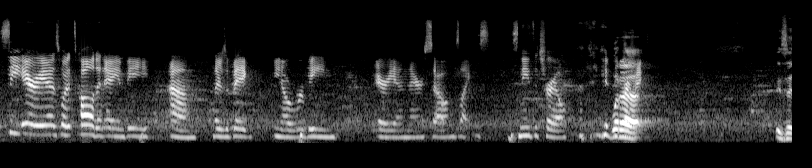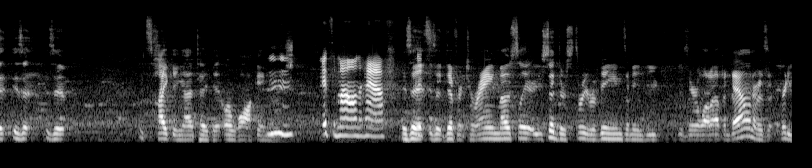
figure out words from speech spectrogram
C area is what it's called, and A and B. Um, there's a big, you know, ravine area in there. So I was like, this, this needs a trail. It'd What, be uh, perfect. Is it is it is it it's hiking I take it or walking Mhm. It's a mile and a half. is it It's- is it different terrain mostly or you said there's three ravines I mean do you is there a lot of up and down or is it pretty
